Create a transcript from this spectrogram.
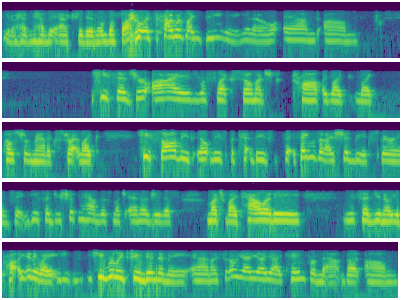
you know hadn't had the accident or the fire. I was like beaming, you know, and um, he says your eyes reflect so much trauma, like like post traumatic stress, like he saw these Ill, these these th- things that I should be experiencing. He said you shouldn't have this much energy, this much vitality. He said, you know, you probably anyway. He, he really tuned into me, and I said, oh yeah, yeah, yeah. I came from that, but um,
